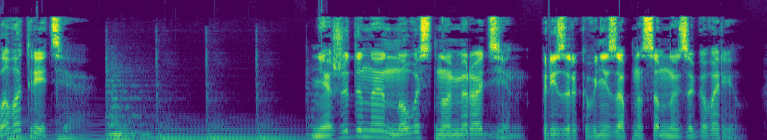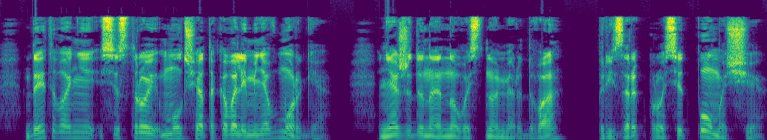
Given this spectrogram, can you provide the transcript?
Глава третья. Неожиданная новость номер один. Призрак внезапно со мной заговорил. До этого они с сестрой молча атаковали меня в морге. Неожиданная новость номер два. Призрак просит помощи.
